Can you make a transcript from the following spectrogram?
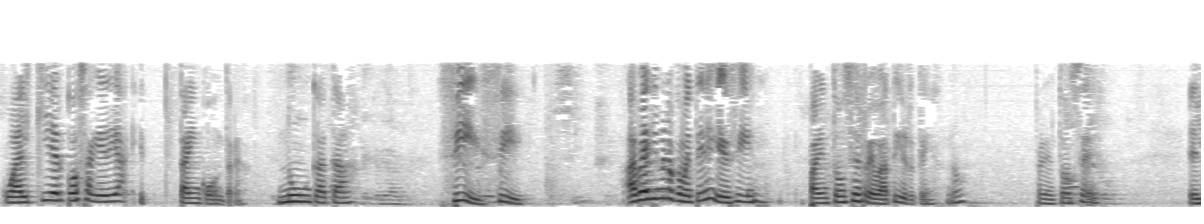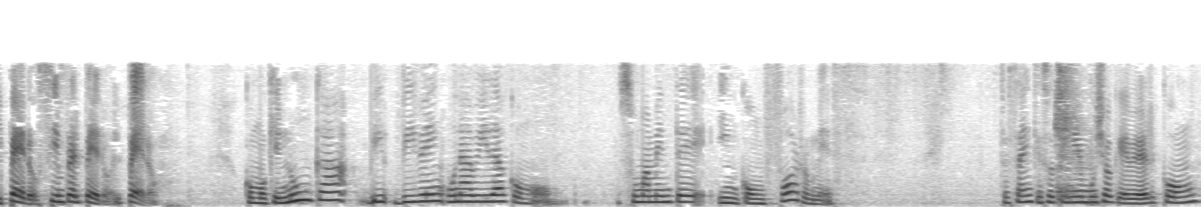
Cualquier cosa que diga está en contra. Nunca está. Sí, sí. A ver, dime lo que me tienes que decir para entonces rebatirte, ¿no? Para entonces el pero, siempre el pero, el pero. Como que nunca viven una vida como sumamente inconformes. Ustedes saben que eso tiene mucho que ver con,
